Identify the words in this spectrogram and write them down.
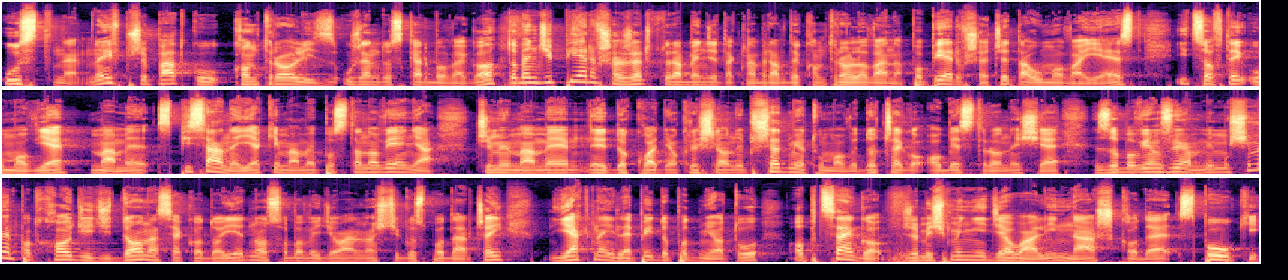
ustne. No i w przypadku kontroli z Urzędu Skarbowego, to będzie pierwsza rzecz, która będzie tak naprawdę kontrolowana. Po pierwsze, czy ta umowa jest i co w tej umowie mamy spisane, jakie mamy postanowienia, czy my mamy y, dokładnie określony przedmiot umowy, do czego obie strony się zobowiązują. My musimy podchodzić do nas jako do jednoosobowej działalności gospodarczej jak najlepiej do podmiotu obcego, żebyśmy nie działali na szkodę spółki.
